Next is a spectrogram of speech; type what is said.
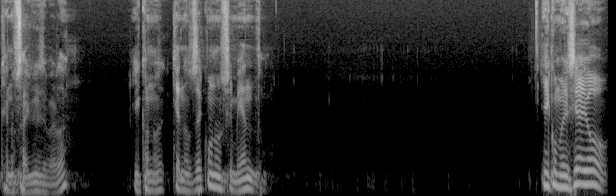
que nos ayude, ¿verdad? Y que nos dé conocimiento. Y como decía yo,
